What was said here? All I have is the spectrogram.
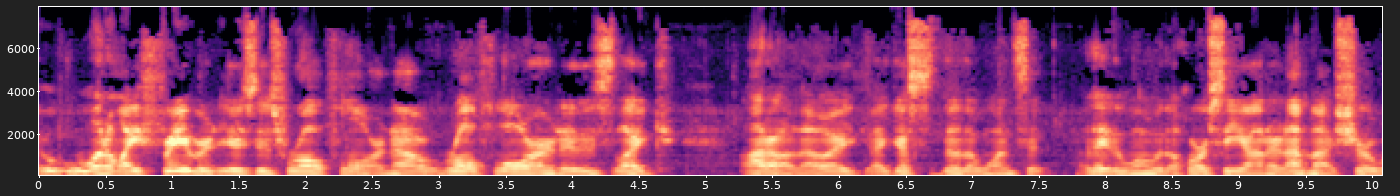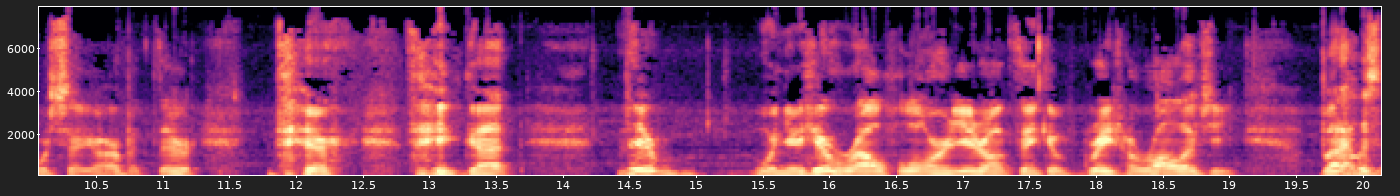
one of my favorite is this Ralph Lauren. Now, Ralph Lauren is like, I don't know, I, I guess they're the ones that, are they the one with a horsey on it? I'm not sure which they are, but they're, they're, they've got, they're, when you hear Ralph Lauren, you don't think of great horology. But I was,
